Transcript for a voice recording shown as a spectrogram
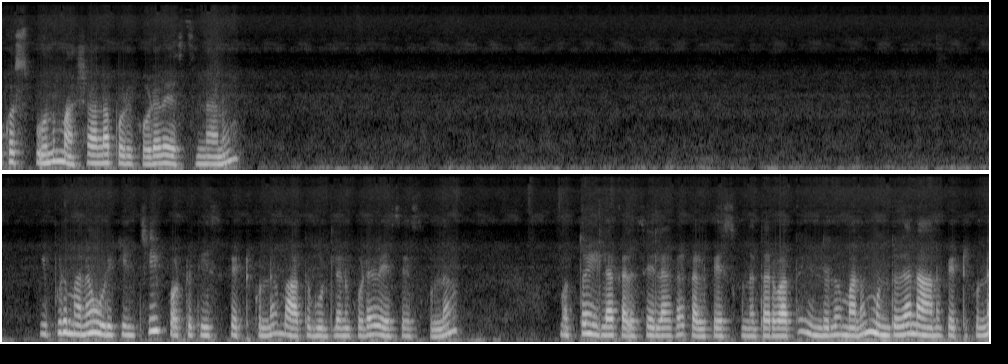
ఒక స్పూన్ మసాలా పొడి కూడా వేస్తున్నాను. ఇప్పుడు మనం ఉడికించి పొట్టు తీసి పెట్టుకున్న బాతుగుడ్లను కూడా వేసేసుకుందాం. మొత్తం ఇలా కలిసేలాగా కలిపేసుకున్న తర్వాత ఇందులో మనం ముందుగా నానబెట్టుకున్న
